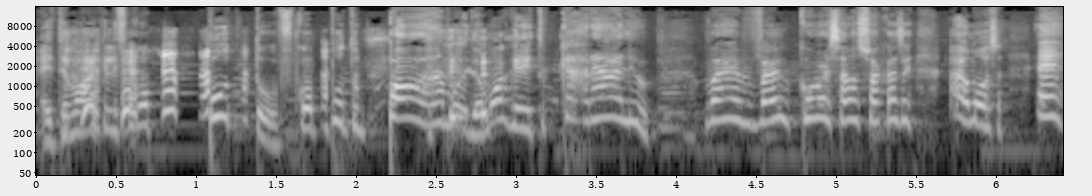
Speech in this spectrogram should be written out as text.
Aí teve uma hora que ele ficou puto. Ficou puto. Porra, mano. Deu um grito. Caralho. Vai, vai conversar na sua casa. Aí a moça, é,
